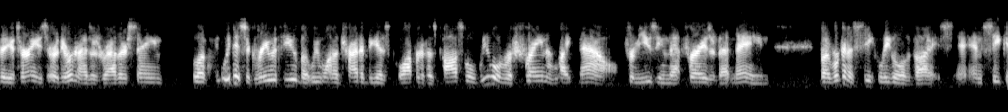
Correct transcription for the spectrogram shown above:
the attorneys, or the organizers rather, saying, look, we disagree with you, but we want to try to be as cooperative as possible. We will refrain right now from using that phrase or that name but we're going to seek legal advice and seek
